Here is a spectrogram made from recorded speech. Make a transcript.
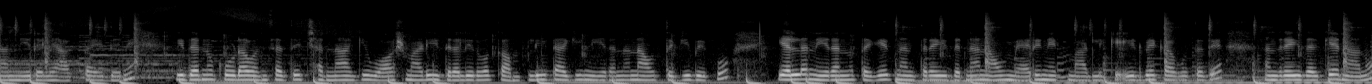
ನಾನು ನೀರಲ್ಲಿ ಹಾಕ್ತಾ ಇದ್ದೇನೆ. ಇದನ್ನು ಕೂಡ ಒಂದು ಸರ್ತಿ ಚೆನ್ನಾಗಿ ವಾಶ್ ಮಾಡಿ ಇದರಲ್ಲಿರುವ ಕಂಪ್ಲೀಟಾಗಿ ನೀರನ್ನು ನಾವು ತೆಗಿಬೇಕು. ಎಲ್ಲ ನೀರನ್ನು ತೆಗೆದ ನಂತರ ಇದನ್ನು ನಾವು ಮ್ಯಾರಿನೇಟ್ ಮಾಡಲಿಕ್ಕೆ ಇಡಬೇಕಾಗುತ್ತದೆ. ಅಂದರೆ ಇದಕ್ಕೆ ನಾನು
